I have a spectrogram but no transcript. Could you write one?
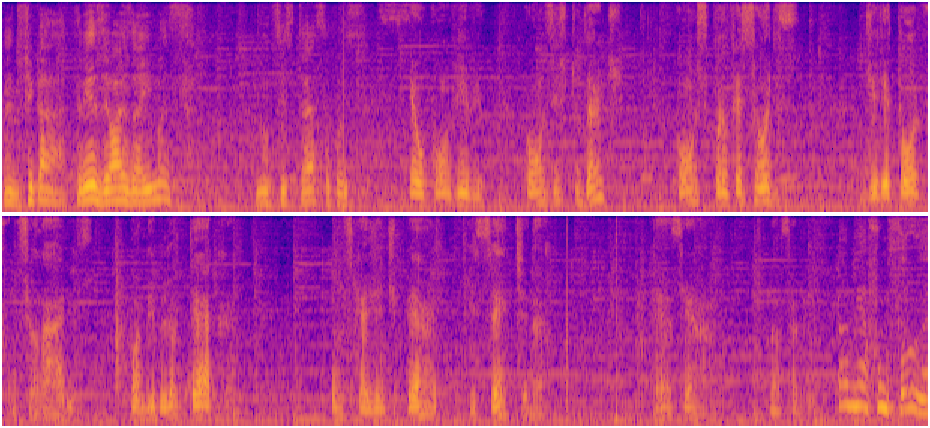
A gente fica 13 horas aí, mas não se estressa com isso. O convívio com os estudantes, com os professores, diretor, funcionários, com a biblioteca, uns que a gente perde e sente, né? Essa é a nossa vida. É a minha função, né?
